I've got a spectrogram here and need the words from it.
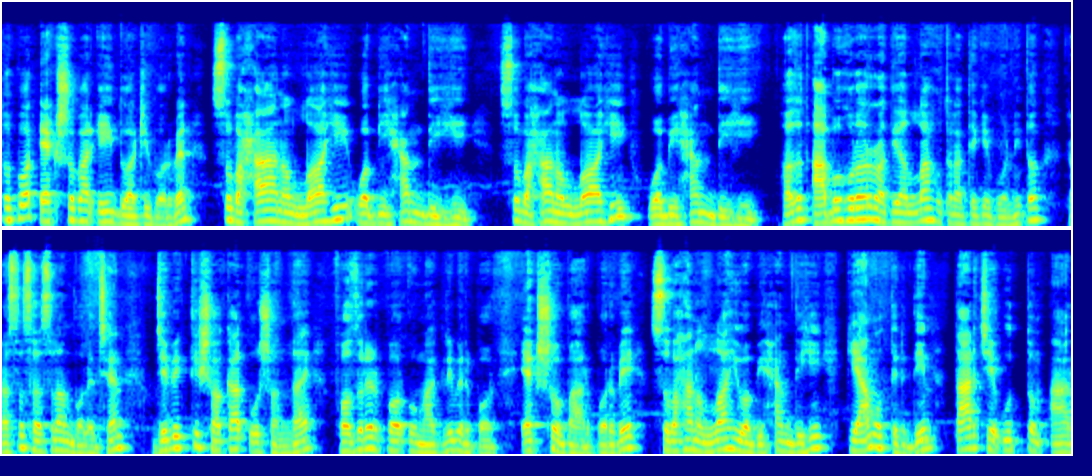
তারপর একশো বার এই দোয়াটি পড়বেন সুবহানাল্লাহি ওয়া বিহামদিহি, সুবহানাল্লাহি ওয়া বিহামদিহি। হজরত আবু হুরার আল্লাহ তালা থেকে বর্ণিত রাসুল সাল্লাম বলেছেন, যে ব্যক্তি সকাল ও সন্ধ্যায় ফজরের পর ও মাগরিবের পর একশো বার পড়বে সুবাহান আল্লাহি ও বিহামদিহি, কিয়ামতের দিন তার চেয়ে উত্তম আর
